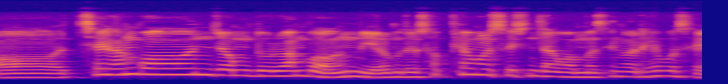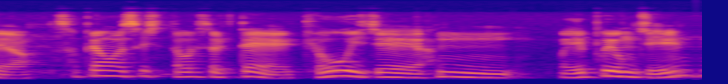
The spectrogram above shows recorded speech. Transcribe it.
어, 책 한 권 정도로 한번 여러분들 서평을 쓰신다고 한번 생각을 해보세요. 서평을 쓰신다고 했을 때 겨우 이제 한 A4 용지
